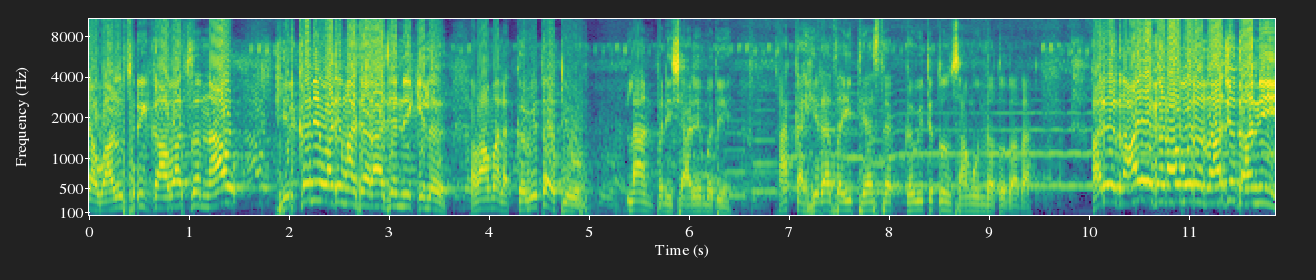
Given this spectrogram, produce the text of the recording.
त्या वाळुसरी गावाचं नाव हिरकणीवाडी माझ्या राजांनी केलं. आम्हाला कविता होती हो लहानपणी शाळेमध्ये. अख्खा हिराचा इतिहास त्या कवितेतून सांगून जातो दादा. अरे रायगडावर राजधानी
